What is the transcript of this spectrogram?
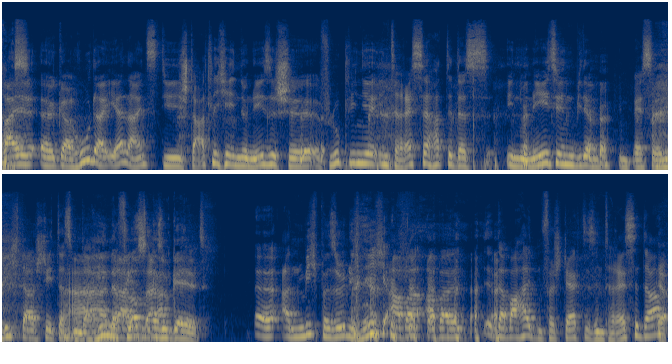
weil äh, Garuda Airlines, die staatliche indonesische Fluglinie, Interesse hatte, dass Indonesien wieder im besseren Licht dasteht, dass man da Ah, da hinreisen floss also. Geld. Äh, an mich persönlich nicht, aber, aber da war halt ein verstärktes Interesse da. Ja.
